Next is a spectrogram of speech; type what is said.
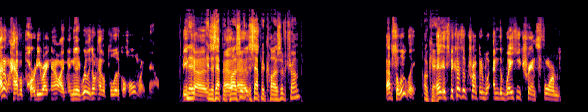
I don't have a party right now. I, I mean, I really don't have a political home right now. Because and, and is that because as, of is that because of Trump? Absolutely. Okay. And it's because of Trump and, and the way he transformed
